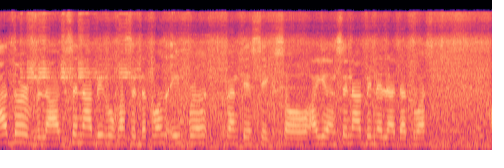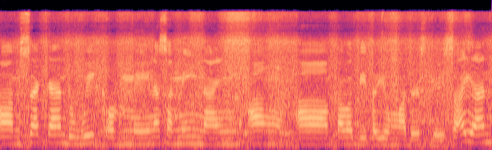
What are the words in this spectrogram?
other vlog, sinabi ko kasi that was April 26. So ayun, sinabi nila that was um, second week of May, nasa May 9 ang um, tawag dito yung Mother's Day. So ayan,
